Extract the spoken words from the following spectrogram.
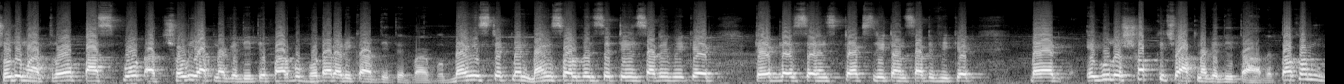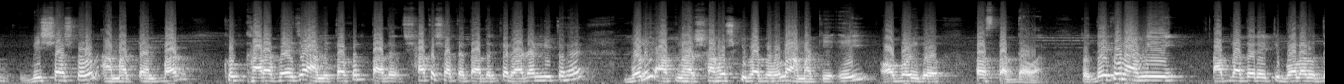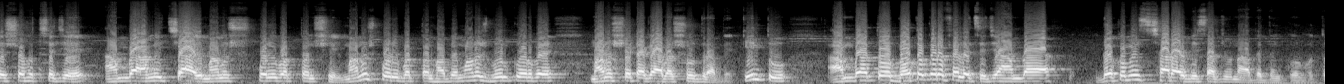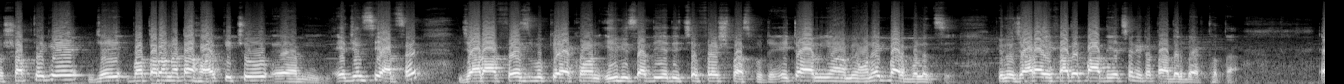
শুধুমাত্র পাসপোর্ট আর ছবি আপনাকে দিতে পারব ভোটার আইডি কার্ড দিতে পারব। Bank statement bank solvency TIN certificate trade licence tax return certificate pad এগুলো সব কিছু আপনাকে দিতে হবে। তখন বিশ্বাস করুন, আমার টেম্পার খুব খারাপ হয়ে যায়। আমি তখন তাদের, সাথে সাথে তাদেরকে রাগান্বিত হয়ে বলি, আপনার সাহস কীভাবে হলো আমাকে এই অবৈধ প্রস্তাব দেওয়ার? তো দেখুন, আমি আপনাদের এটি বলার উদ্দেশ্য হচ্ছে যে, আমরা, আমি চাই মানুষ পরিবর্তনশীল। মানুষ পরিবর্তন হবে, মানুষ ভুল করবে, মানুষ সেটাকে আবার শুধরাবে। কিন্তু আমরা তো গত করে ফেলেছি যে আমরা ডকুমেন্টস ছাড়াই ভিসার জন্য আবেদন করব। তো সব থেকে যে প্রতারণাটা হয়, কিছু এজেন্সি আছে যারা ফেসবুকে এখন ই ভিসা দিয়ে দিচ্ছে ফ্রেশ পাসপোর্টে এটা নিয়ে আমি অনেকবার বলেছি, কিন্তু যারা এই ফাঁদে পা দিয়েছেন, এটা তাদের ব্যর্থতা।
